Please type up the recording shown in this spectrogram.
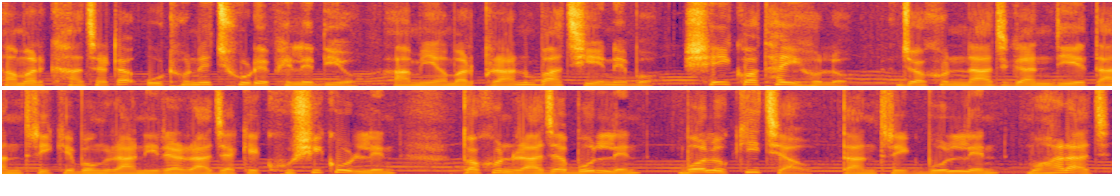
আমার খাঁচাটা উঠোনে ছুঁড়ে ফেলে দিও। আমি আমার প্রাণ বাঁচিয়ে নেব। সেই কথাই হলো। যখন নাচ গান দিয়ে তান্ত্রিক এবং রানীরা রাজাকে খুশি করলেন, তখন রাজা বললেন, বলো, কি চাও? তান্ত্রিক বললেন, মহারাজ,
